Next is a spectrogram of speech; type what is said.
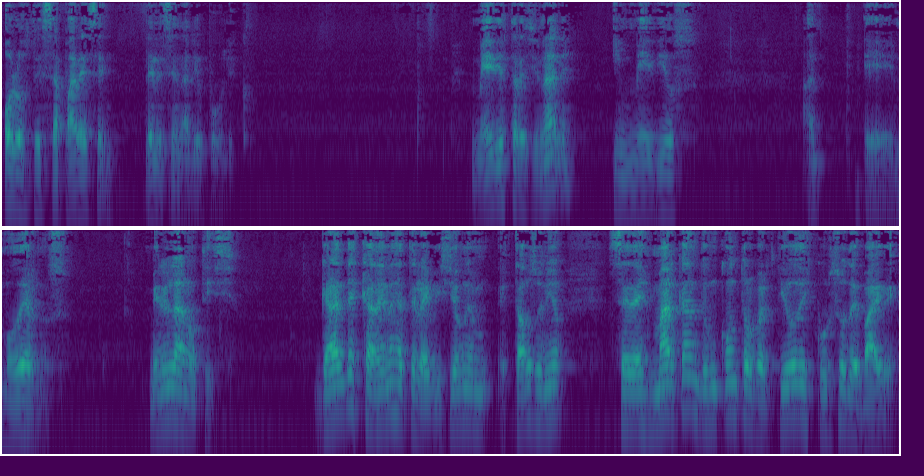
o los desaparecen del escenario público. Medios tradicionales y medios eh, modernos. Miren la noticia. Grandes cadenas de televisión en Estados Unidos se desmarcan de un controvertido discurso de Biden.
